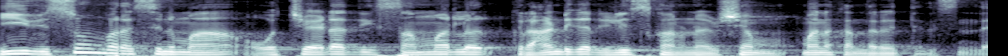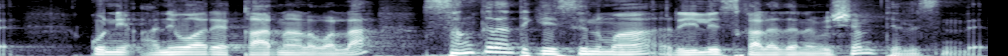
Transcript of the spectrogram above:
ఈ విశ్వంబర సినిమా వచ్చేడాది సమ్మర్లో గ్రాండ్గా రిలీజ్ కానున్న విషయం మనకందరికీ తెలిసిందే. కొన్ని అనివార్య కారణాల వల్ల సంక్రాంతికి ఈ సినిమా రిలీజ్ కాలేదన్న విషయం తెలిసిందే.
